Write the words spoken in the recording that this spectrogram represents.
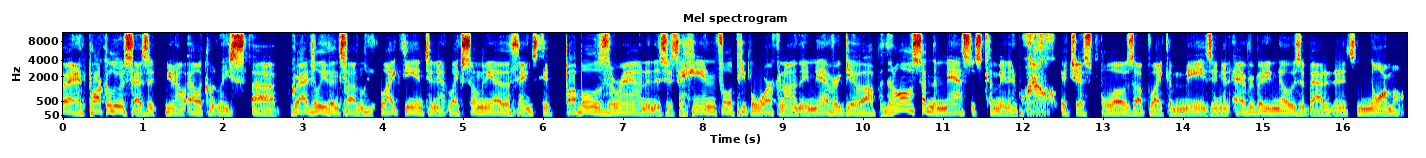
Right. Parker Lewis says it, you know, eloquently, uh, gradually, then suddenly, like the internet, like so many other things, it bubbles around and there's just a handful of people working on it. And they never give up. And then all of a sudden the masses come in and whew, it just blows up like amazing. And everybody knows about it and it's normal.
